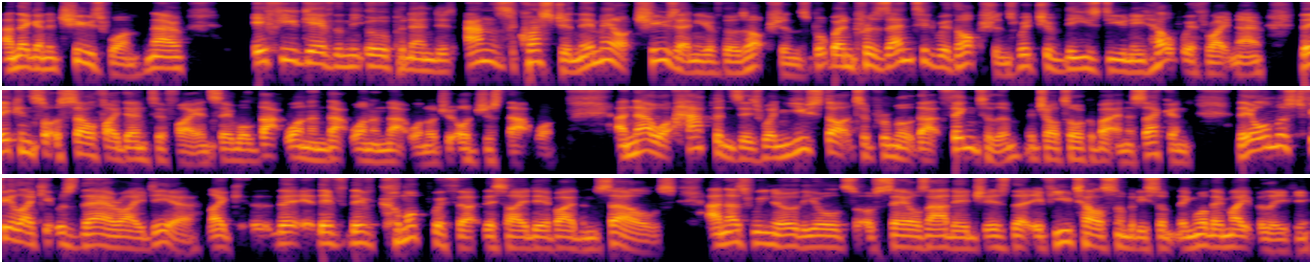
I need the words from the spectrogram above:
And they're going to choose one. Now, if you gave them the open-ended answer question, they may not choose any of those options. But when presented with options, which of these do you need help with right now? They can sort of self-identify and say, well, that one and that one and that one, or, or just that one. And now what happens is when you start to promote that thing to them, which I'll talk about in a second, they almost feel like it was their idea. Like they, they've, they've come up with that, this idea by themselves. And as we know, the old sort of sales adage is that if you tell somebody something, well, they might believe you.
